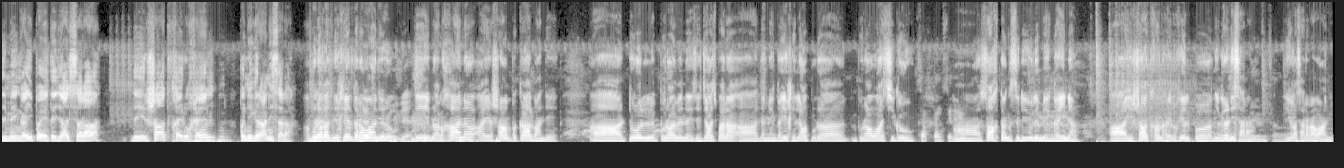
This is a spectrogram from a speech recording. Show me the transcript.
د مهنګايي په احتجاج سره د ارشاد خیروخیل په نگرانی سره موږ هغه بخیل ته روان یو د عمران خان آیا شام په کال باندې ټول پورا من احتجاج پر د مهنګايي خلاف پورا پورا واز چې کو سخت تنګسلی له مهنګايي نه ارشاد خان خیروخیل په نگرانی سره یو سره روان یو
